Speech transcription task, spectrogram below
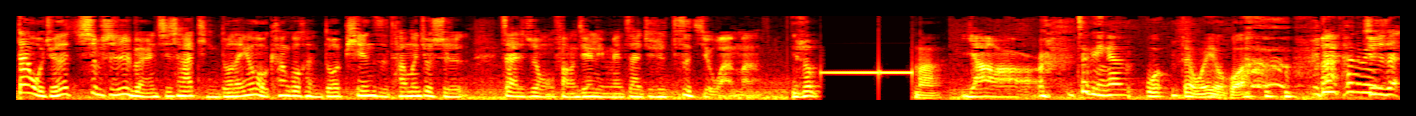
但我觉得是不是日本人其实还挺多的，因为我看过很多片子，他们就是在这种房间里面在就是自己玩嘛。你说吗？呀儿，这个应该我对我也有过，因为他那边就是在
